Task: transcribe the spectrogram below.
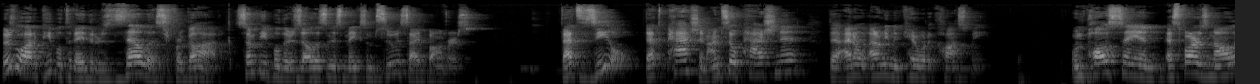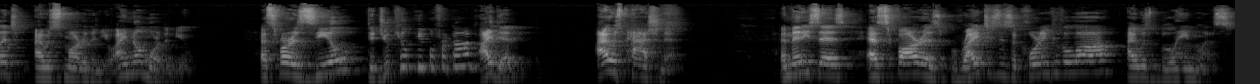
There's a lot of people today that are zealous for God. Some people, their zealousness makes them suicide bombers. That's zeal. That's passion. I'm so passionate that I don't, I don't even care what it costs me. When Paul's saying, as far as knowledge, I was smarter than you, I know more than you. As far as zeal, did you kill people for God? I did. I was passionate. And then he says, as far as righteousness according to the law, I was blameless.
